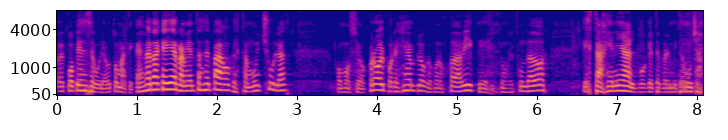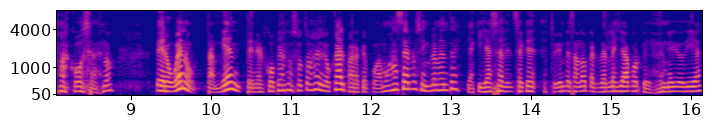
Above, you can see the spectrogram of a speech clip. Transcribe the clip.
eh, copias de seguridad automática. Es verdad que hay herramientas de pago que están muy chulas, como SEOcrawl, por ejemplo, que conozco a David, que es el fundador, que está genial porque te permite muchas más cosas, ¿no? Pero bueno, también tener copias nosotros en local para que podamos hacerlo simplemente, y aquí ya sé, que estoy empezando a perderles ya porque es el mediodía.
